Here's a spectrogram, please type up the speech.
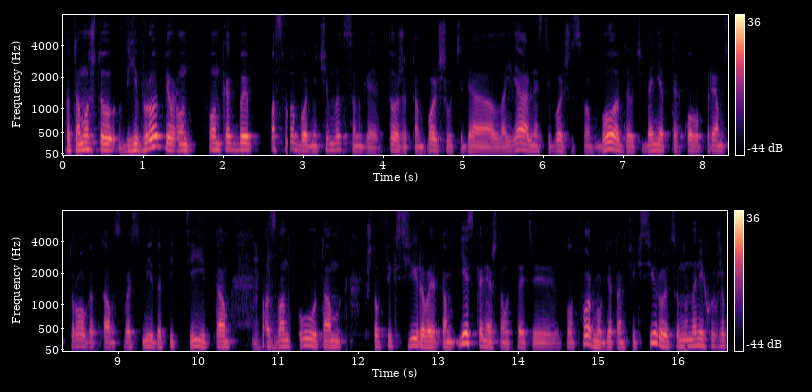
Потому что в Европе он, он как бы посвободнее, чем в СНГ. Тоже там больше у тебя лояльности, больше свободы, у тебя нет такого прям строго там с 8 до 5, там uh-huh. по звонку, там, чтобы фиксировать. Там есть, конечно, вот эти платформы, где там фиксируются, но на них уже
